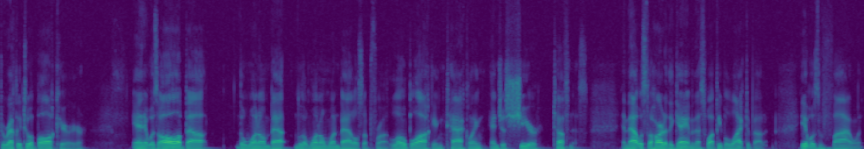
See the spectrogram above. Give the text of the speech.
directly to a ball carrier, and it was all about the one on bat, the one on one battles up front, low blocking, tackling, and just sheer toughness, and that was the heart of the game, and that's what people liked about it. It was a violent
